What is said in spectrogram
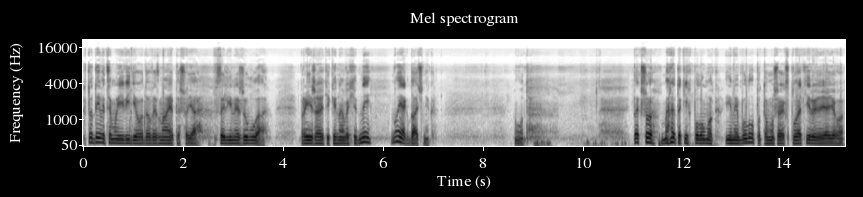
хто дивиться мої відео, то ви знаєте, що я в селі не живу, а приїжджаю тільки на вихідні, ну як дачник. От. Так що в мене таких поломок і не було, тому що експлуатую я його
